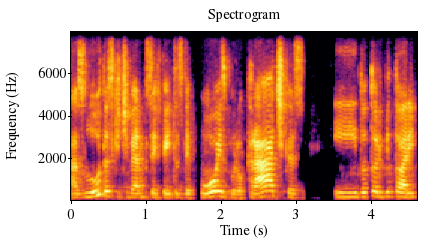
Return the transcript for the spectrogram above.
as lutas que tiveram que ser feitas depois, burocráticas. E, doutor Vitória,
